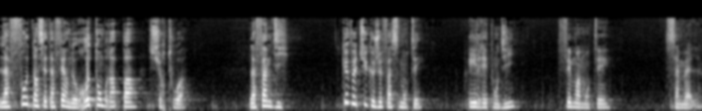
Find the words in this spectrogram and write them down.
la faute dans cette affaire ne retombera pas sur toi. La femme dit, Que veux-tu que je fasse monter? Et il répondit, Fais-moi monter Samuel.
